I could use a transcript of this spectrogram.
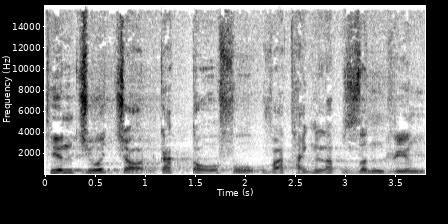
Thiên Chúa chọn các tổ phụ và thành lập dân riêng.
